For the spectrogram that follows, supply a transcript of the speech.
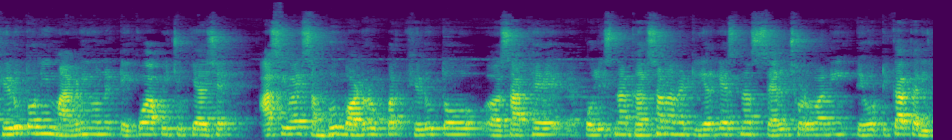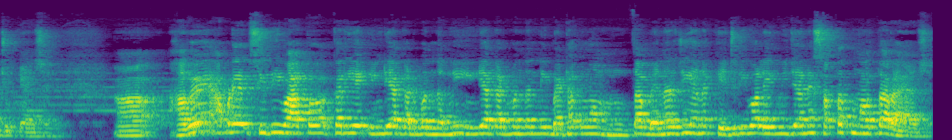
ખેડૂતોની માગણીઓને ટેકો આપી ચૂક્યા છે. આ સિવાય શંભુ બોર્ડર ઉપર ખેડૂતો સાથે પોલીસના ઘર્ષણ અને ટીયર ગેસના સેલ છોડવાની તેઓ ટીકા કરી ચૂક્યા છે. હવે આપણે સીધી વાત કરીએ ઇન્ડિયા ગઠબંધનની. ઇન્ડિયા ગઠબંધનની બેઠકોમાં મમતા બેનર્જી અને કેજરીવાલ એકબીજાને સતત મળતા રહ્યા છે.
